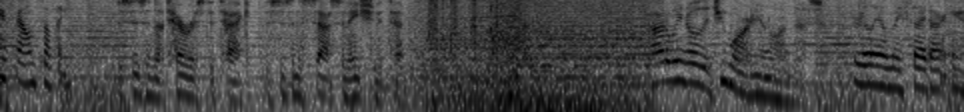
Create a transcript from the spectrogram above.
I found something. This isn't a terrorist attack. This is an assassination attempt. How do we know that you aren't in on this? You're really on my side, aren't you?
